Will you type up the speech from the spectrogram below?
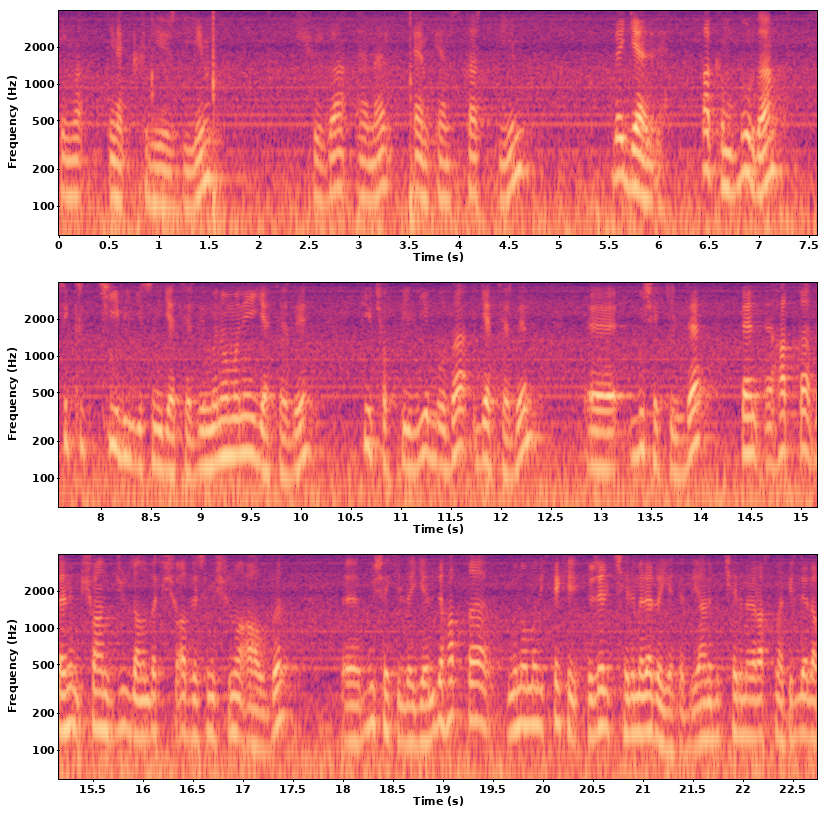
Şuna yine clear diyeyim. Şurada hemen npm start diyeyim ve geldi. Bakın burada secret key bilgisini getirdi, mnemoniği getirdi. Birçok bilgiyi burada getirdim. Ee, bu şekilde ben e, hatta benim şu an cüzdanımdaki şu adresimi şunu aldı. Ee, bu şekilde geldi. Hatta mnemonikteki özel kelimeler de getirdi. Yani bu kelimeler aslında birileriyle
